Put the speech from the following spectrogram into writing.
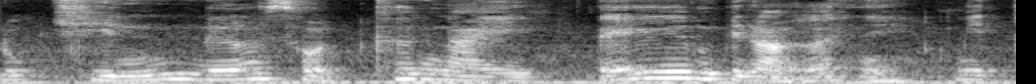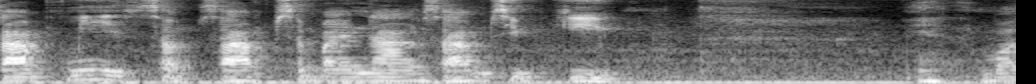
ลูกชิ้นเนื้อสดเครื่องในเต็มพี่น้องเอ้ยนี่มีตับมีสับสับสบายนางสามสิบกีบนี่ว่า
